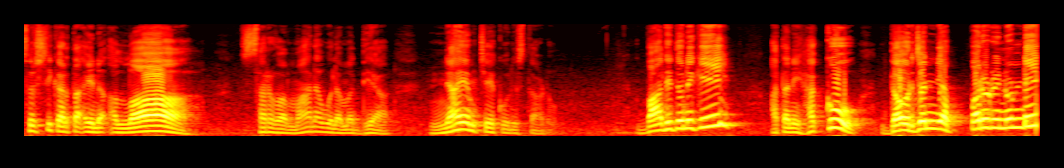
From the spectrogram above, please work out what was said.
సృష్టికర్త అయిన అల్లాహ్ సర్వ మానవుల మధ్య న్యాయం చేకూరుస్తాడు. బాధితునికి అతని హక్కు దౌర్జన్య పరుడి నుండి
